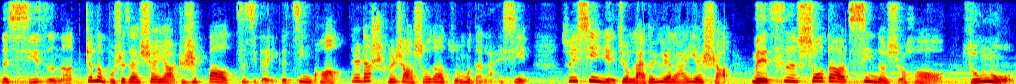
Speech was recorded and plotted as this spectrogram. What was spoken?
那喜子呢，真的不是在炫耀，只是报自己的一个近况。但是他很少收到祖母的来信，所以信也就来的越来越少。每次收到信的时候，祖母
